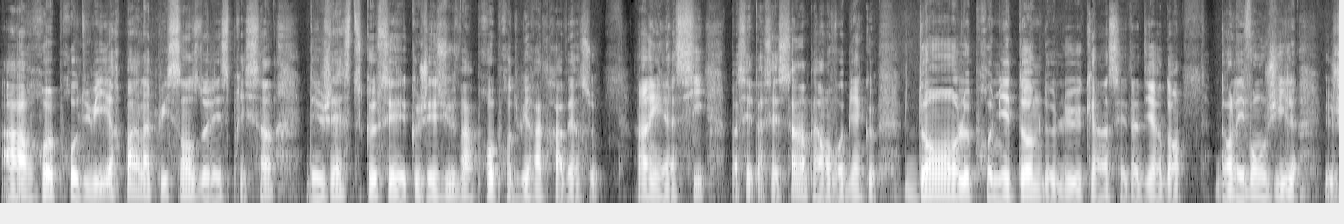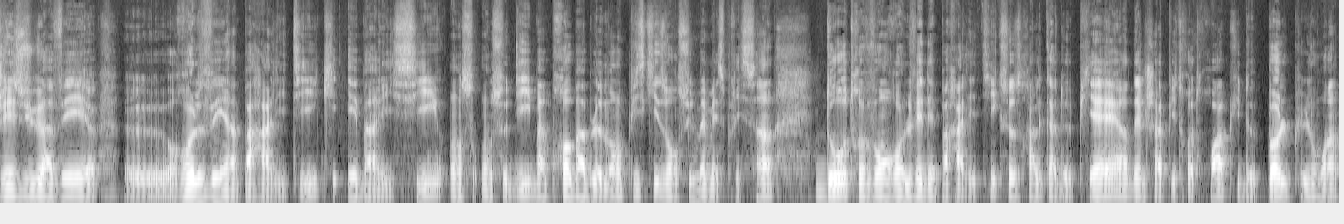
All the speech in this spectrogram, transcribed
à reproduire par la puissance de l'Esprit Saint des gestes que, c'est, que Jésus va reproduire à travers eux. Hein, et ainsi, bah, c'est assez simple, hein, on voit bien que dans le premier tome de Luc, hein, c'est-à-dire dans, dans l'évangile, Jésus avait euh, relevé un paralytique, et ben ici, on, on se dit, ben, probablement, puisqu'ils ont reçu le même Esprit Saint, d'autres vont relever des paralytiques, ce sera le cas de Pierre dès le chapitre 3, puis de Paul plus loin.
